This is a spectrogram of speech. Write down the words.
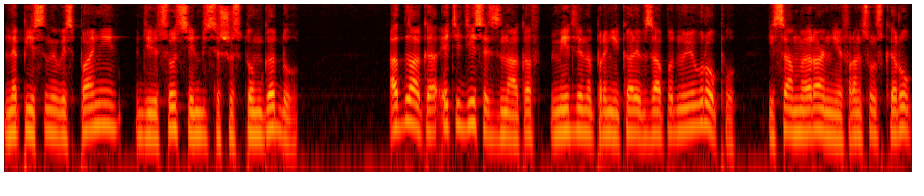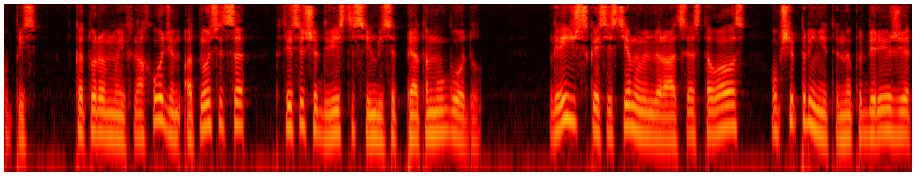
написанный в Испании в 976 году. Однако эти 10 знаков медленно проникали в Западную Европу, и самая ранняя французская рукопись, в которой мы их находим, относится к 1275 году. Греческая система нумерации оставалась общепринятой на побережье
